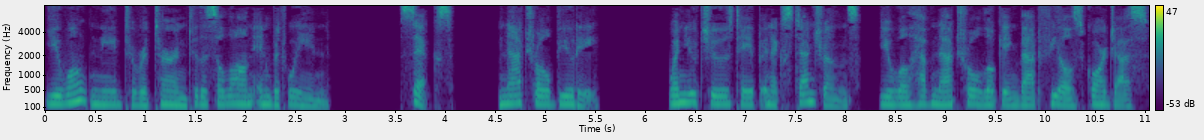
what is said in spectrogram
you won't need to return to the salon in between. 6. Natural beauty. When you choose tape-in extensions, you will have natural looking that feels gorgeous.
